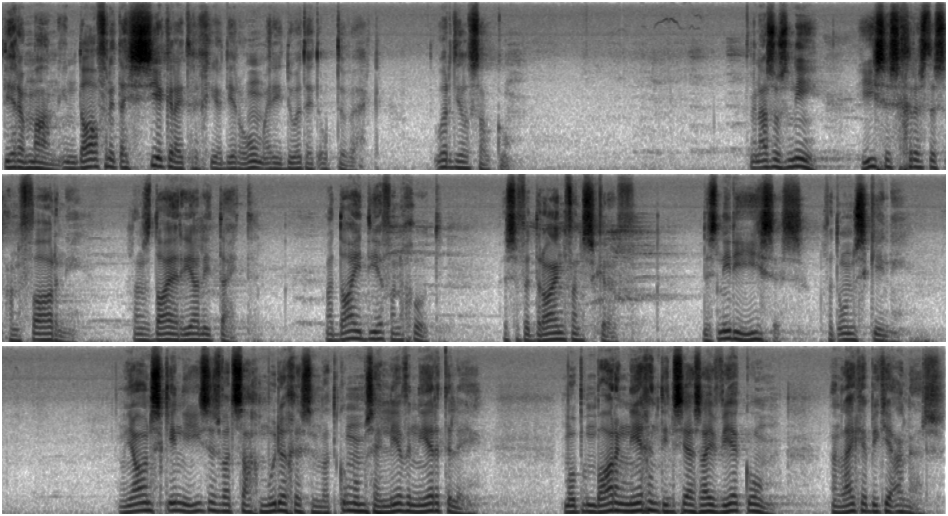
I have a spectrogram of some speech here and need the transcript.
deur 'n man en daarvan het hy sekerheid gegee deur hom uit die dood uit op te wek. Oordeel sal kom. En as ons nie Jesus Christus aanvaar nie, dan is daai realiteit. Maar daai idee van God is 'n verdraaiing van skrif. Dis nie die Jesus wat ons ken nie. En ja, ons ken Jesus wat sagmoedig is en wat kom om sy lewe neer te lê. Maar Openbaring 19 sê as hy weer kom, dan lyk hy bietjie anders.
